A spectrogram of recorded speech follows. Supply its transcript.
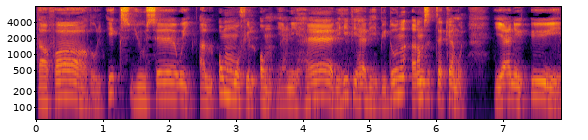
تفاضل إكس يساوي الأم في الأم يعني هذه في هذه بدون رمز التكامل. يعني إي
